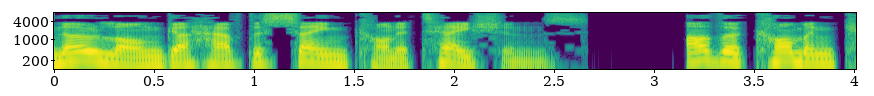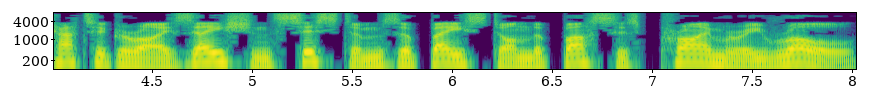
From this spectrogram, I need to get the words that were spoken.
no longer have the same connotations. Other common categorization systems are based on the bus's primary role,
